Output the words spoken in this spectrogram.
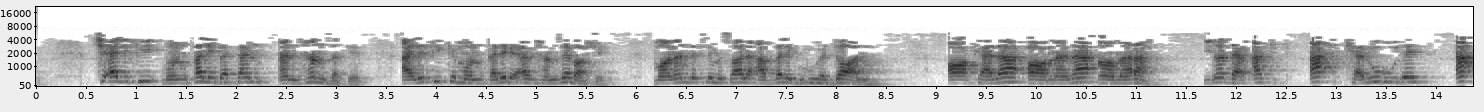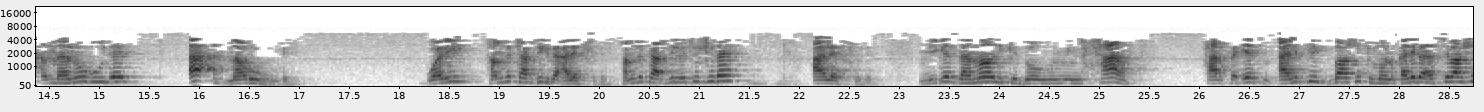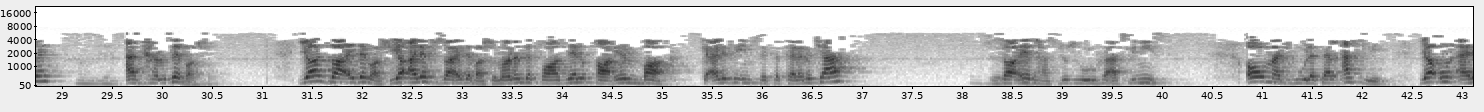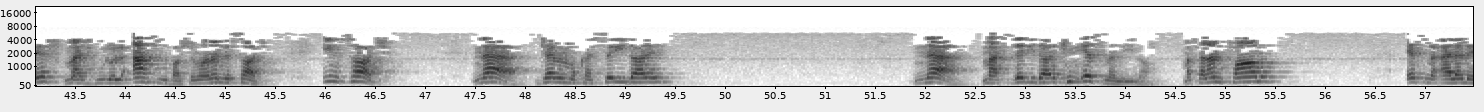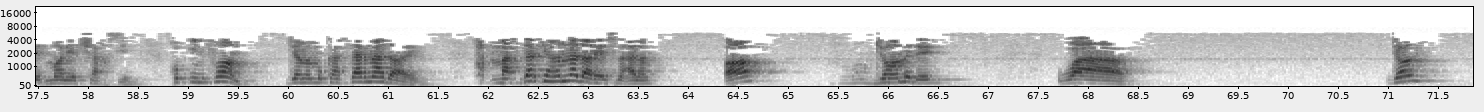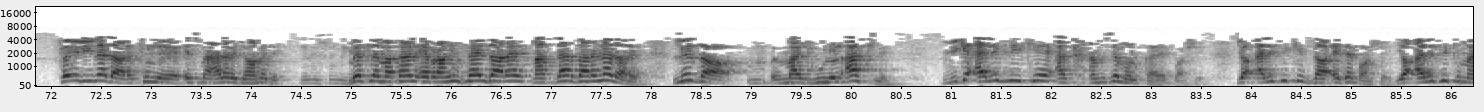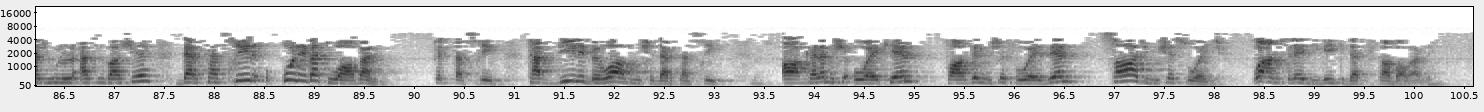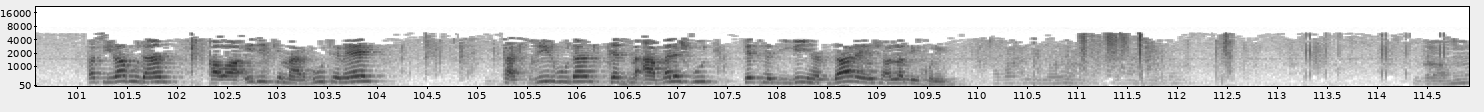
چه الفی؟ منقلبتا ان همزه الفی که منقلب از همزه باشه. مانند سه مثال اول گروه دال. آکله آمنه آمره. اینا در اصل اعکلو بوده اعمنو بوده اعمرو بوده. ولی همزه تبدیل به الف شده. همزه تبدیل به چه شده؟ الف شده. میگه زمانی که دومین حرف حرف اسم الفی باشه که منقلب از چه باشه؟ از همزه باشه. یا زائده باشه یا الف زائده باشه مانند فاضل قائم باک. که الف این سه کلمه چه هست؟ زائد هست جز حروف اصلی نیست. او مجهولت الاصلی یا اون الف مجهول الاصل باشه مانند ساج. این ساج نه جمع مکسری داره نه مصدری داره چون اسم اینا. مثلا فام اسم علم مال یک شخصیه. خب این فام جمع مکسر نداره. مصدر که هم نداره اسم علم آه جامده. و جان فعلی نداره چون اسم علم جامده. یعنی مثل مثلا ابراهیم فعل داره مصدر داره نداره. لذا مجهول الاصل. میگه الفی که از همزه منقرب باشه یا الفی که زائده باشه یا الفی که مجهول الاصل باشه در تسخیر قلبت واون فی التسخیر. تبدیل به واو میشه در تسخیر. آکله میشه اویکل فاضل میشه فویزل ساج میشه سویج. و امثله دیگه که در کتاب آورده. پس اینا بودن قواعدی که مربوط به تصغیر بودن. قسم اولش بود قسم دیگه هم داره انشاءالله می‌خونیم. ابراهیم.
